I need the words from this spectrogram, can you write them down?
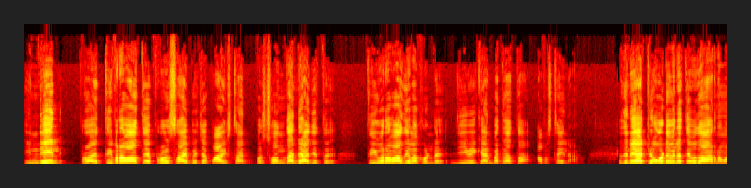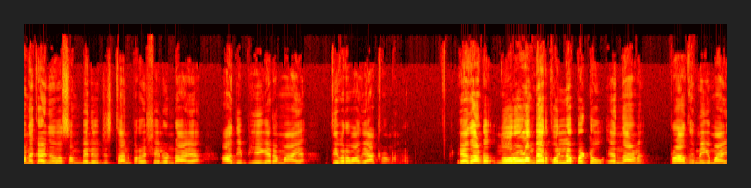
ഇന്ത്യയിൽ തീവ്രവാദത്തെ പ്രോത്സാഹിപ്പിച്ച പാകിസ്ഥാൻ ഇപ്പോൾ സ്വന്തം രാജ്യത്ത് തീവ്രവാദികളെ കൊണ്ട് ജീവിക്കാൻ പറ്റാത്ത അവസ്ഥയിലാണ്. ഇതിന്റെ ഏറ്റവും ഒടുവിലത്തെ ഉദാഹരണമാണ് കഴിഞ്ഞ ദിവസം ബലൂചിസ്ഥാൻ പ്രവിശ്യയിലുണ്ടായ അതിഭീകരമായ തീവ്രവാദി ആക്രമണങ്ങൾ. ഏതാണ്ട് നൂറോളം പേർ കൊല്ലപ്പെട്ടു എന്നാണ് പ്രാഥമികമായി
